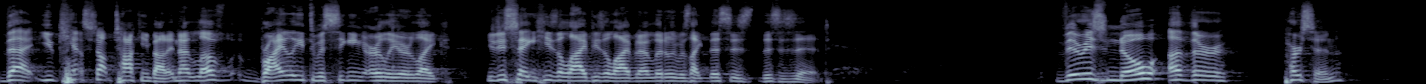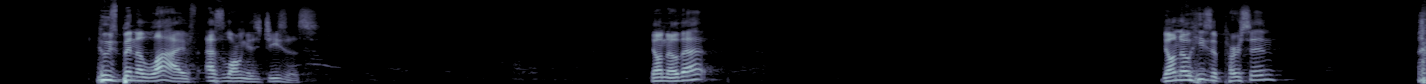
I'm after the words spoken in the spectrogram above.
that you can't stop talking about it. And I love Briley was singing earlier, like you're just saying he's alive, he's alive, and I literally was like, this is this is it. There is no other person who's been alive as long as Jesus. Y'all know that? Y'all know he's a person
